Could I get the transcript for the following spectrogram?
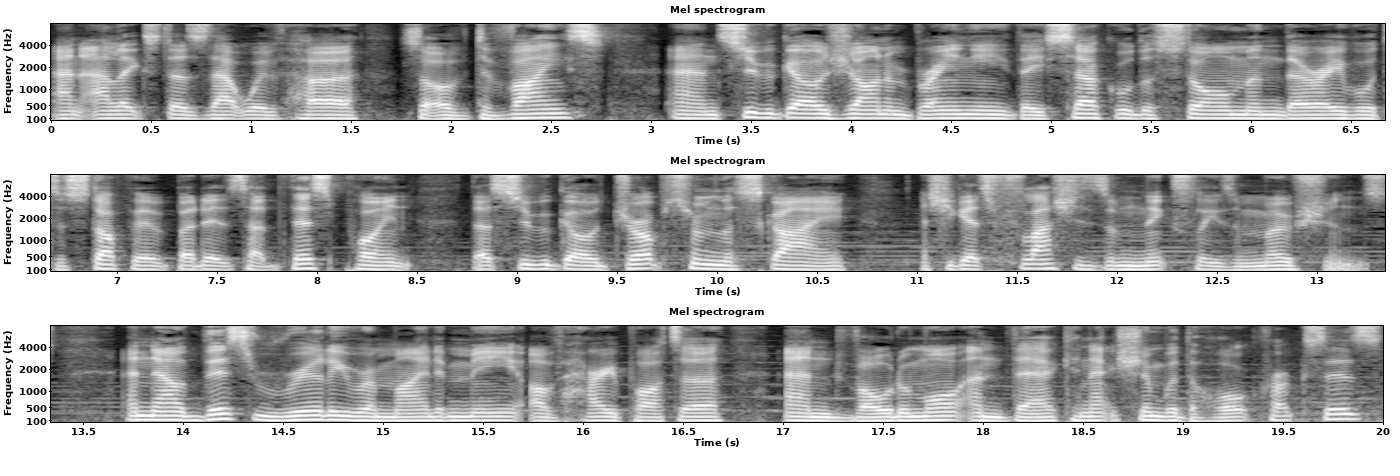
and Alex does that with her sort of device. And Supergirl, J'onn, and Brainy, they circle the storm and they're able to stop it, but it's at this point that Supergirl drops from the sky and she gets flashes of Nyxly's emotions. And now this really reminded me of Harry Potter and Voldemort and their connection with the Horcruxes.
